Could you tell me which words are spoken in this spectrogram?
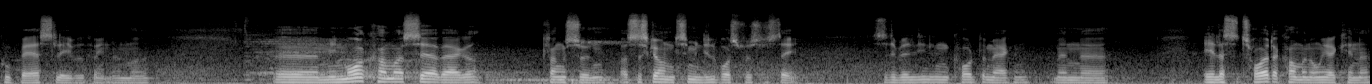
kunne bære slæbet på en eller anden måde. Øh, min mor kommer og ser værket kl. 17, og så skal hun til min lillebrors fødselsdag. Så det bliver lige en kort bemærkning. Men øh, ellers så tror jeg, der kommer nogen, jeg kender.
